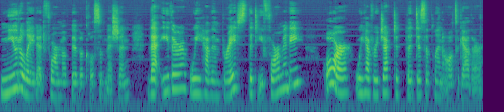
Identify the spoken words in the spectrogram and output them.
mutilated form of biblical submission that either we have embraced the deformity or we have rejected the discipline altogether.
